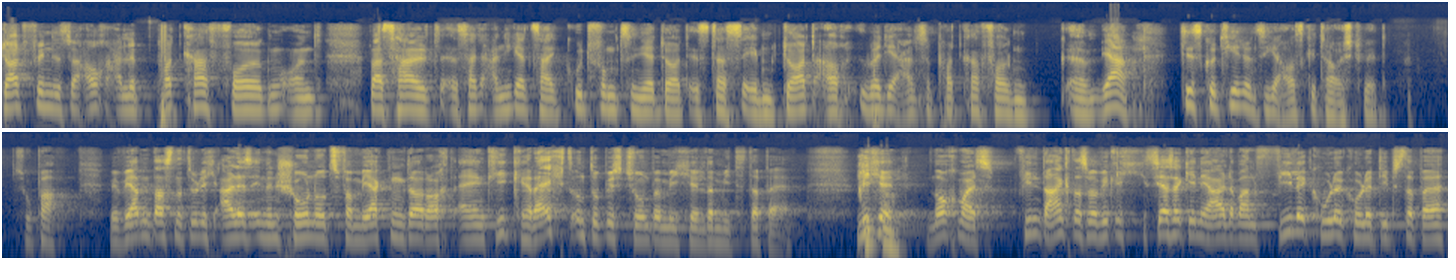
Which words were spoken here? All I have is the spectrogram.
Dort findest du auch alle Podcast-Folgen und was halt seit einiger Zeit gut funktioniert dort ist, dass eben dort auch über die einzelnen Podcast-Folgen äh, ja, diskutiert und sich ausgetauscht wird. Super. Wir werden das natürlich alles in den Shownotes vermerken. Da reicht ein Klick reicht und du bist schon bei Michael damit dabei. Michael, nochmals vielen Dank. Das war wirklich sehr, sehr genial. Da waren viele coole, coole Tipps dabei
